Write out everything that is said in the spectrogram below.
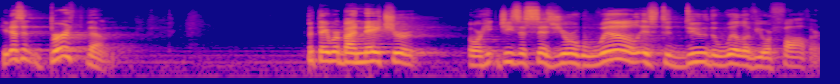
He doesn't birth them. But they were by nature, or he, Jesus says, Your will is to do the will of your Father.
